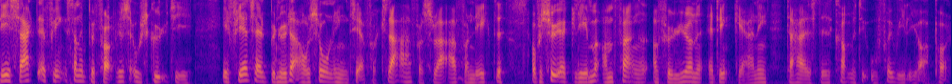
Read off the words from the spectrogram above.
Det er sagt, at fængslerne befolkes af uskyldige. Et flertal benytter afsoningen til at forklare, forsvare, fornægte og forsøge at glemme omfanget og følgerne af den gerning, der har afstedkommet det ufrivillige ophold.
